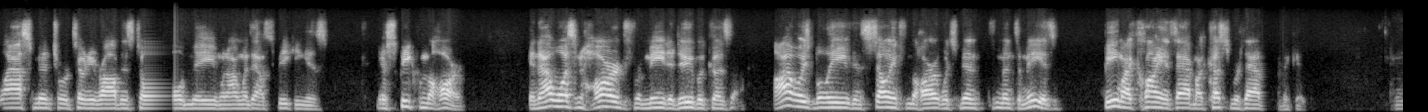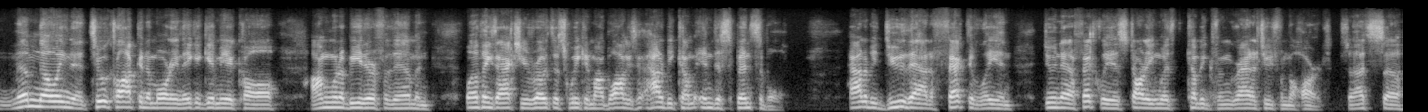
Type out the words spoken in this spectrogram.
last mentor, Tony Robbins, told me when I went out speaking is, you know, speak from the heart. And that wasn't hard for me to do because I always believed in selling from the heart, which meant, meant to me is being my client's ad, my customer's advocate. Them knowing that two o'clock in the morning they could give me a call, I'm going to be there for them. And one of the things I actually wrote this week in my blog is how to become indispensable. How do we do that effectively, and doing that effectively is starting with coming from gratitude from the heart. So that's uh,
